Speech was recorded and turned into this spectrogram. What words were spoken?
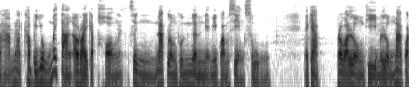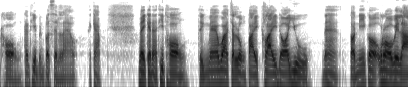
มหาอำนาจเข้าไปยุ่งไม่ต่างอะไรกับทองนะซึ่งนักลงทุนเงินเนี่ยมีความเสี่ยงสูงนะครับเพราะว่าลงทีมันลงมากกว่าทอง ถ้าเทียบเป็นเปอร์เซ็นต์แล้วนะครับในขณะที่ทองถึงแม้ว่าจะลงไปไกลดอยอยู่นะฮะตอนนี้ก็รอเวลา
